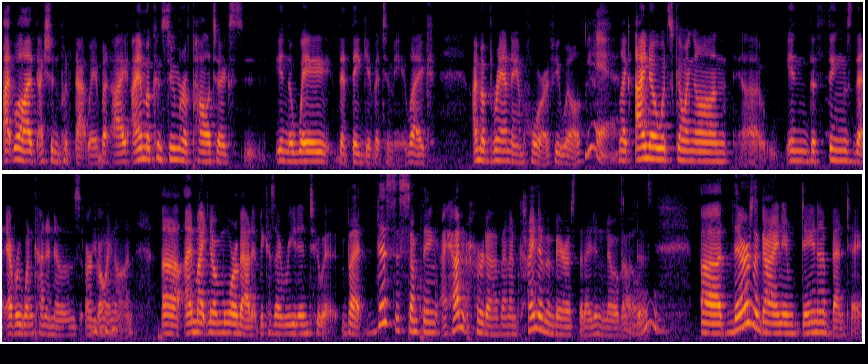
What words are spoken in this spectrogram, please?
I, well, I, I shouldn't put it that way, but I, I am a consumer of politics in the way that they give it to me. Like, I'm a brand name whore, if you will. Yeah. Like, I know what's going on uh, in the things that everyone kind of knows are going Mhm. on. Uh, I might know more about it because I read into it. But this is something I hadn't heard of, and I'm kind of embarrassed that I didn't know about this. Uh, there's a guy named Dana Boente.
